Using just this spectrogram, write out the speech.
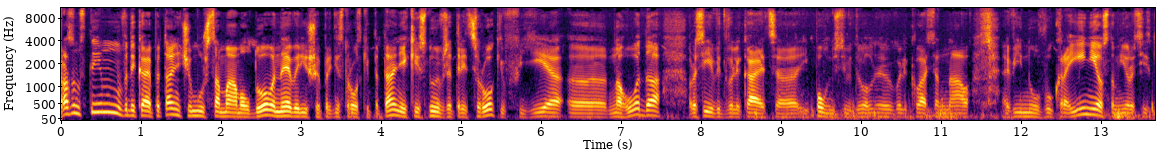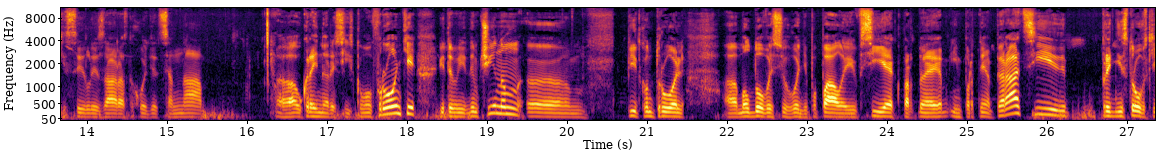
Разом з тим виникає питання, чому ж сама Молдова не вирішує придністровські питання, які існує вже 30 років. Є е, нагода, Росія відволікається і повністю відволіклася на війну в Україні. Основні російські сили зараз знаходяться на е, Україно-російському фронті. Відповідним чином е, під контроль Молдови сьогодні попали всі експортно-імпортні операції. Придністровська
